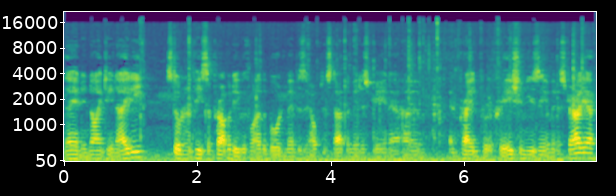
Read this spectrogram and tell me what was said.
then in 1980, stood on a piece of property with one of the board members that helped us start the ministry in our home and prayed for a creation museum in Australia.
